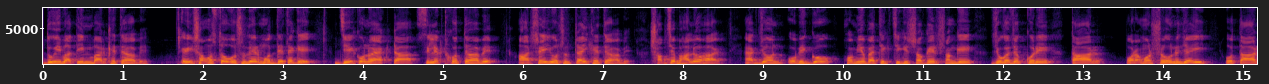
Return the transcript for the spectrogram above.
দুই বা তিনবার খেতে হবে। এই সমস্ত ওষুধের মধ্যে থেকে যে কোনো একটা সিলেক্ট করতে হবে। আর সেই ওষুধটাই খেতে হবে। সবচেয়ে ভালো হয় একজন অভিজ্ঞ হোমিওপ্যাথিক চিকিৎসকের সঙ্গে যোগাযোগ করে তার পরামর্শ অনুযায়ী ও তার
